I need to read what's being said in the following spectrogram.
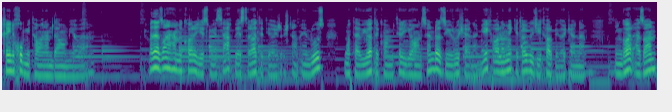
خیلی خوب می‌توانم دوام بیاورم. بعد از آن همه کار جسمی سخت به استراحت احتیاج داشتم. امروز محتویات کامپیوتر یوهانسن را زیر و رو کردم. یک عالمه کتاب دیجیتال پیدا کردم. انگار از آن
